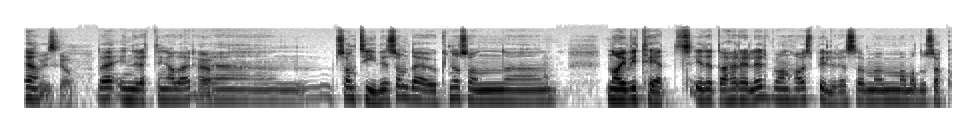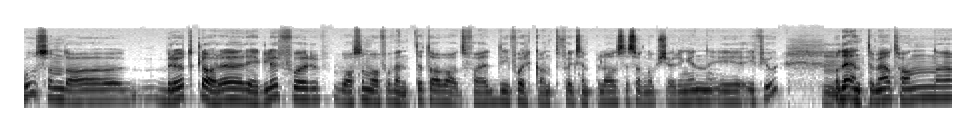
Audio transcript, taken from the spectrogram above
Ja, det er innretninga der. Ja. Eh, samtidig som det er jo ikke noe sånn eh, naivitet i dette her heller. Man har spillere som Mamadou Sakho, som da brøt klare regler for hva som var forventet av atferd i forkant f.eks. For av sesongoppkjøringen i, i fjor. Mm. Og det endte med at han eh,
